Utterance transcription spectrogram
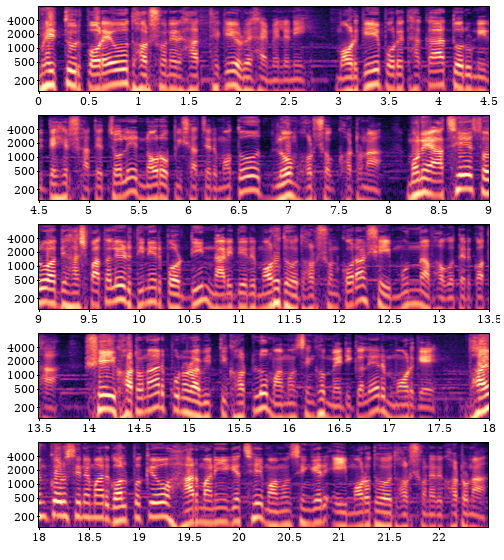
মৃত্যুর পরেও ধর্ষণের হাত থেকে রেহাই মেলেনি। মর্গে পড়ে থাকা তরুণীর দেহের সাথে চলে নরপিসাচের মতো লোমহর্ষক ঘটনা। মনে আছে সরোয়াদি হাসপাতালের দিনের পর দিন নারীদের মরদেহ ধর্ষণ করা সেই মুন্না ভগতের কথা। সেই ঘটনার পুনরাবৃত্তি ঘটল ময়মনসিংহ মেডিকেলের মর্গে। ভয়ঙ্কর সিনেমার গল্পকেও হার মানিয়ে গেছে ময়মনসিংহের এই মরদেহ ধর্ষণের ঘটনা।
